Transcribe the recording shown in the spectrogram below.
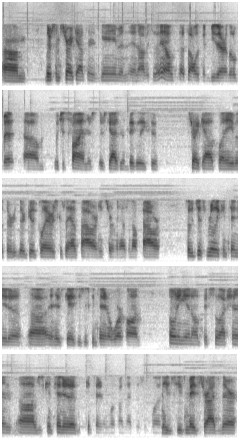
Um, there's some strikeouts in his game, and, and obviously, you know, that's always going to be there a little bit, um, which is fine. There's there's guys in the big leagues who strike out plenty, but they're they're good players because they have power, and he certainly has enough power. So just really continue to, uh, in his case, he's just continue to work on honing in on pitch selection. Um, just continue to continue to work on that discipline. He's he's made strides there.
